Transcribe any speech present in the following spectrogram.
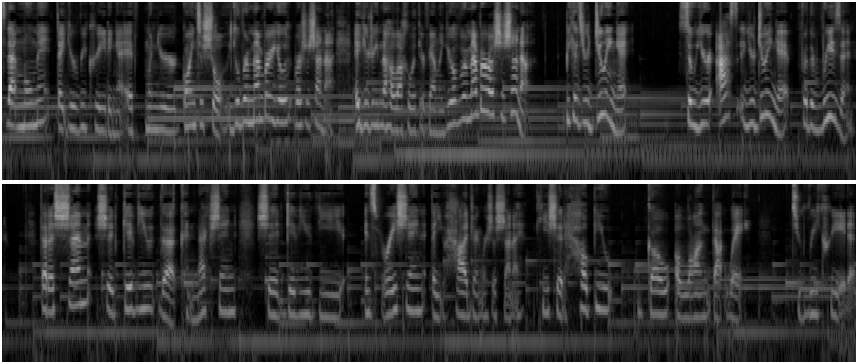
to that moment that you're recreating it. If when you're going to shul, you'll remember your Rosh Hashanah. If you're doing the halacha with your family, you'll remember Rosh Hashanah because you're doing it. So you're ask, you're doing it for the reason that Hashem should give you the connection, should give you the inspiration that you had during Rosh Hashanah. He should help you go along that way to recreate it.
